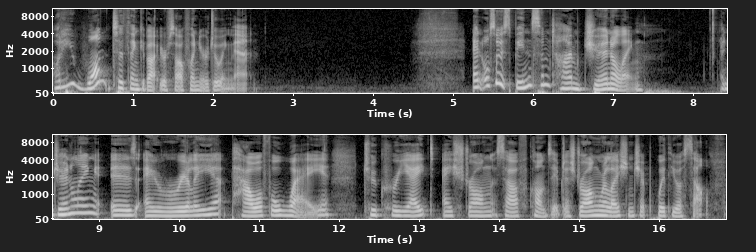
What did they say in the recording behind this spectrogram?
What do you want to think about yourself when you're doing that? And also spend some time journaling. Journaling is a really powerful way to create a strong self concept, a strong relationship with yourself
